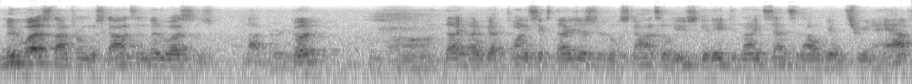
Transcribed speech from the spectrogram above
Midwest, I'm from Wisconsin, Midwest is not very good. Uh, I've got 26 digesters in Wisconsin, we used to get eight to nine cents, and now we're getting three and a half.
